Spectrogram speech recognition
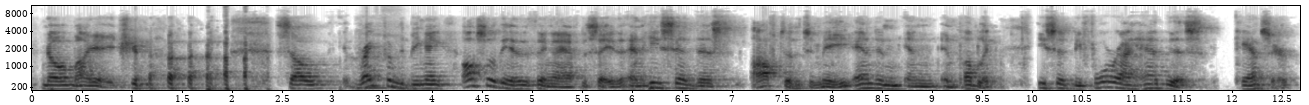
no, my age. so right from the beginning. Also, the other thing I have to say, and he said this often to me and in in, in public. He said before I had this cancer,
